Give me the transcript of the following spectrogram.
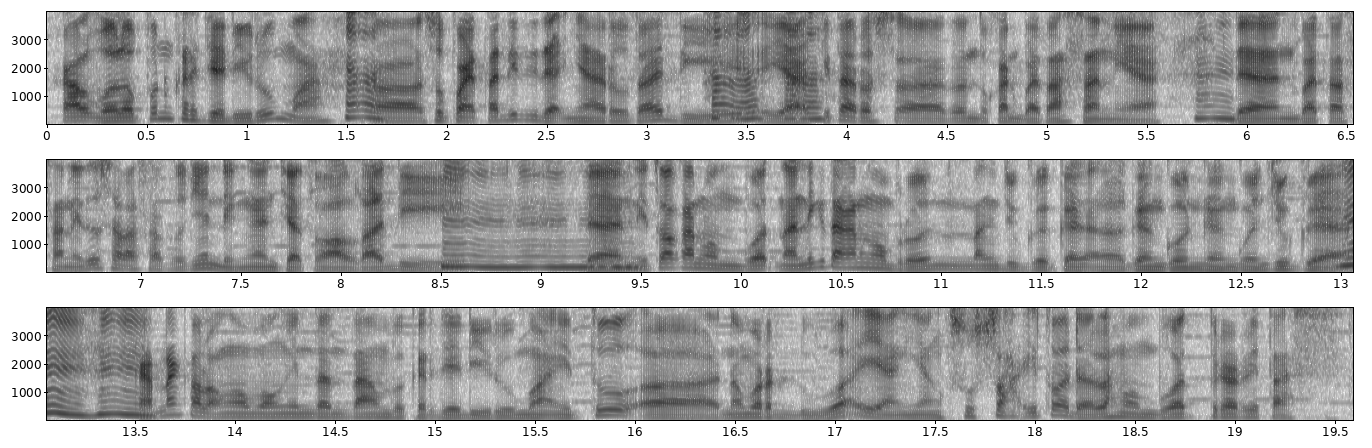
kalau walaupun kerja di rumah eh, supaya tadi tidak nyaru tadi ya kita harus eh, tentukan batasan ya. Dan batasan itu salah satunya dengan jadwal tadi. Dan itu akan membuat nanti kita akan ngobrol tentang juga ga- eh, gangguan-gangguan juga. Karena kalau ngomongin tentang bekerja di rumah itu eh, nomor dua yang yang susah itu adalah membuat prioritas.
